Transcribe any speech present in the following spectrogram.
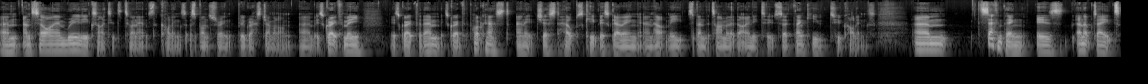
Um, and so I am really excited to announce that Collings are sponsoring Bluegrass Jam Along. Um, it's great for me. It's great for them, it's great for the podcast, and it just helps keep this going and help me spend the time on it that I need to. So thank you to Collings. Um, second thing is an update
